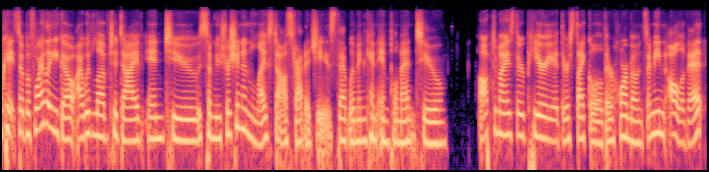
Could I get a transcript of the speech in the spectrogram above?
Okay. So before I let you go, I would love to dive into some nutrition and lifestyle strategies that women can implement to optimize their period, their cycle, their hormones. I mean, all of it.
